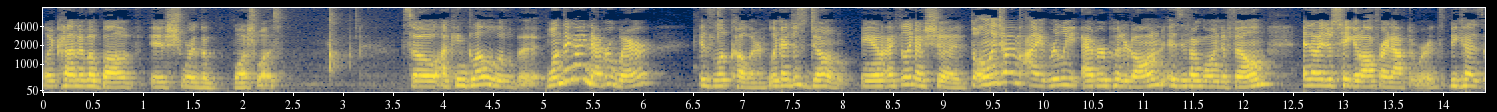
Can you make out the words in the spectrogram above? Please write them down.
Like kind of above-ish where the blush was. So I can glow a little bit. One thing I never wear is lip color. Like I just don't. And I feel like I should. The only time I really ever put it on is if I'm going to film and then I just take it off right afterwards because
